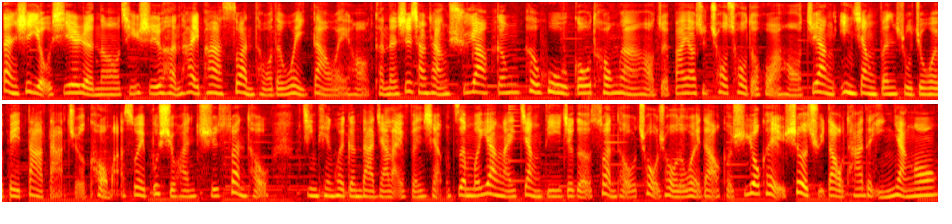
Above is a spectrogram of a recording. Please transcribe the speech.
但是有些人呢，其实很害怕蒜头的味道，诶，哈，可能是常常需要跟客户沟通啊，哈，嘴巴要是臭臭的话，哈，这样印象分数就会被大打折扣嘛，所以不喜欢吃蒜头。今天会跟大家来分享，怎么样来降低这个蒜头臭臭的味道，可是又可以摄取到它的营养哦。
